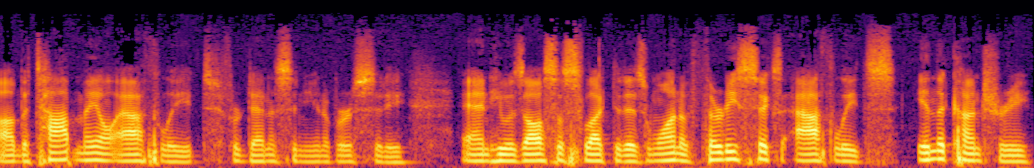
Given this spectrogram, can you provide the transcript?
uh, the top male athlete for Denison University, and he was also selected as one of 36 athletes in the country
